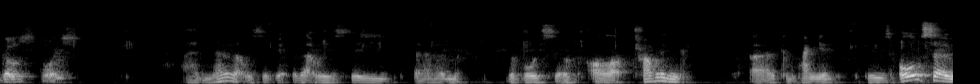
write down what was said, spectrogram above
ghost voice? Uh, no, that was the that was the um, the voice of our travelling uh, companion, who's also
